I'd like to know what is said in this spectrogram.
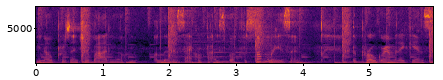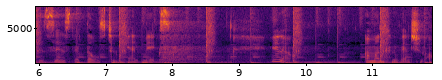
you know, present your body a, a living sacrifice. But for some reason, the programming against it says that those two can't mix you know, I'm unconventional.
